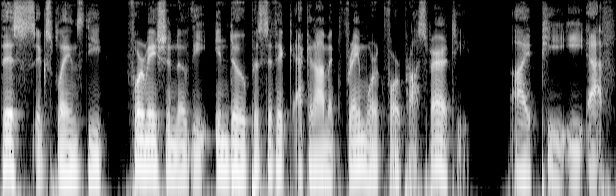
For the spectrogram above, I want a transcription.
This explains the formation of the Indo Pacific Economic Framework for Prosperity, IPEF,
